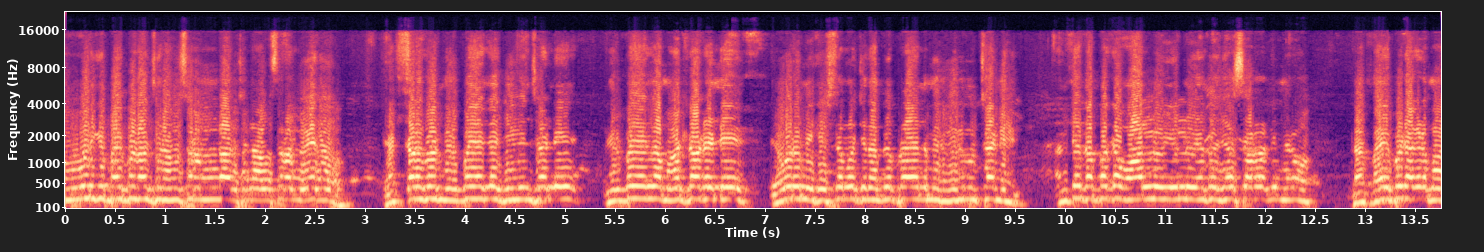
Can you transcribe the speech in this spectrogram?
ఎవరికి భయపడాల్సిన అవసరం ఉండాల్సిన అవసరం లేదు. ఎక్కడ కూడా నిర్భయంగా జీవించండి నిర్భయంగా మాట్లాడండి. ఎవరు మీకు ఇష్టం వచ్చిన అభిప్రాయాన్ని మీరు వెలుగుచ్చండి అంతే తప్పక వాళ్ళు వీళ్ళు ఏదో చేస్తారని మీరు భయపడి అక్కడ మా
